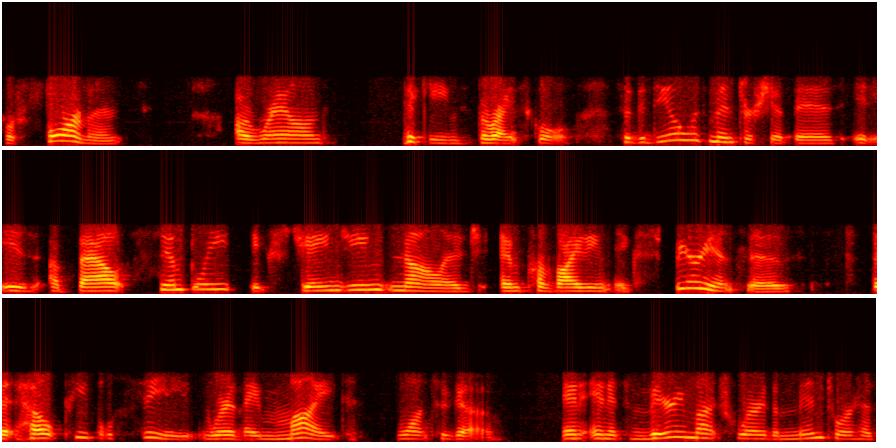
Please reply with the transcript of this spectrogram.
performance around picking the right school. So the deal with mentorship is it is about simply exchanging knowledge and providing experiences that help people see where they might want to go. And and it's very much where the mentor has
